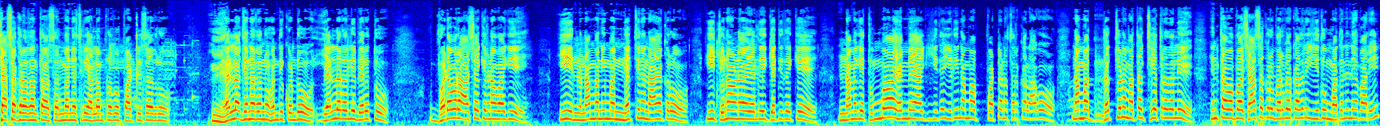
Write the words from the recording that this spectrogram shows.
ಶಾಸಕರಾದಂಥ ಸನ್ಮಾನ್ಯ ಶ್ರೀ ಅಲ್ಲಂಪ್ರಭು ಪಾಟೀಲ್ ಸಾಹೇಬರು ಎಲ್ಲ ಜನರನ್ನು ಹೊಂದಿಕೊಂಡು ಎಲ್ಲರಲ್ಲಿ ಬೆರೆತು ಬಡವರ ಆಶಾಕಿರಣವಾಗಿ ಈ ನಮ್ಮ ನಿಮ್ಮ ನೆಚ್ಚಿನ ನಾಯಕರು ಈ ಚುನಾವಣೆಯಲ್ಲಿ ಗೆದ್ದಿದ್ದಕ್ಕೆ ನಮಗೆ ತುಂಬ ಹೆಮ್ಮೆಯಾಗಿದೆ. ಇಡೀ ನಮ್ಮ ಪಟ್ಟಣ ಸರ್ಕಲ್ ಹಾಗೂ ನಮ್ಮ ದಕ್ಷಿಣ ಮತಕ್ಷೇತ್ರದಲ್ಲಿ ಇಂಥ ಒಬ್ಬ ಶಾಸಕರು ಬರಬೇಕಾದ್ರೆ ಇದು ಮೊದಲನೇ ಬಾರಿ.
